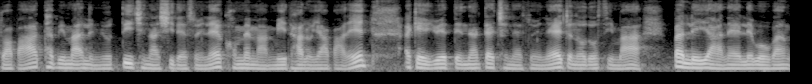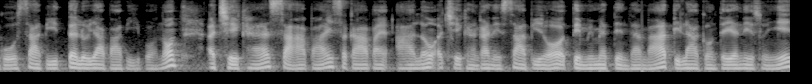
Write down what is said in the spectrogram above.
သွားပါထပ်ပြီးမှအဲ့လိုမျိုးသိချင်တာရှိတယ်ဆိုရင်လည်း comment မှာမေးထားလို့ရပါတယ်အကယ်၍တင်တန်းတက်ချင်တယ်ဆိုရင်လည်းကျွန်တော်တို့စီမှာပတ်လေးရနဲ့ level 1ကိုစပြီးတက်လို့ရပါပြီပေါ့နော်အခြေခံစာပိုင်းစကားပိုင်းအားလုံးအခြေခံကနေစပြီးတော့တင်ပေးမဲ့တင်တန်းပါဒီလကုံတရက်နေ့ဆိုရင်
